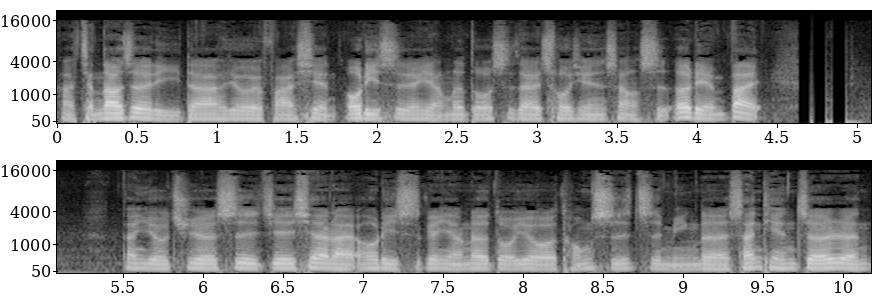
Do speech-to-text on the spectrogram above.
啊，讲到这里，大家就会发现，欧力士跟养乐多是在抽签上是二连败。但有趣的是，接下来欧力士跟养乐多又同时指明了山田哲人，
